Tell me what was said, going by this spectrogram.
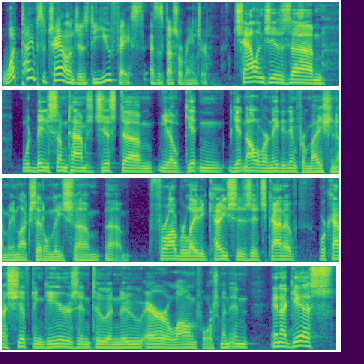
What types of challenges do you face as a special ranger? Challenges. Um, would be sometimes just um, you know getting getting all of our needed information. I mean, like I said, on these um, um, fraud related cases, it's kind of we're kind of shifting gears into a new era of law enforcement, and and I guess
